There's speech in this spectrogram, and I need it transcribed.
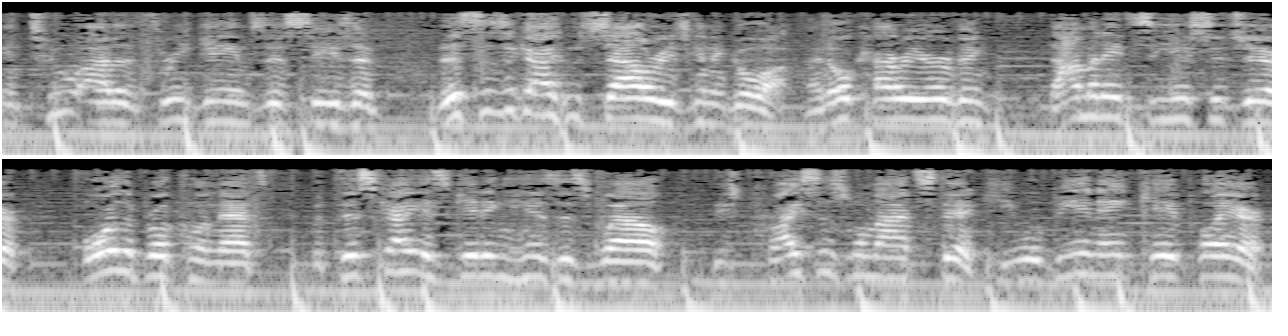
in two out of the three games this season. This is a guy whose salary is going to go up. I know Kyrie Irving dominates the usage there for the Brooklyn Nets, but this guy is getting his as well. These prices will not stick. He will be an 8K player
